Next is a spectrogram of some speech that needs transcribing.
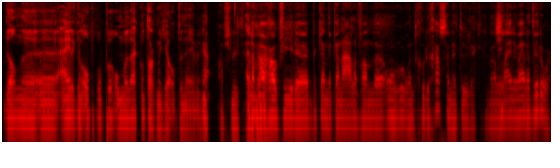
Dan eh, eh, eigenlijk een oproep om daar contact met jou op te nemen. ja, absoluut. En dat mag ook via de bekende kanalen van de onroerend goede gasten natuurlijk. Dan Zit- leiden wij dat weer door.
